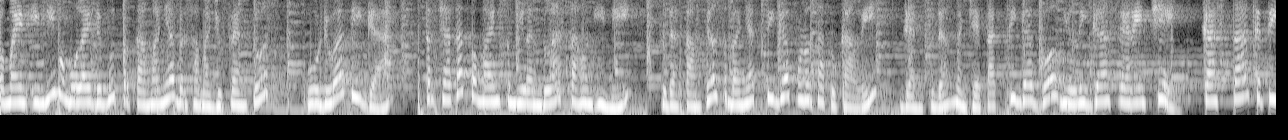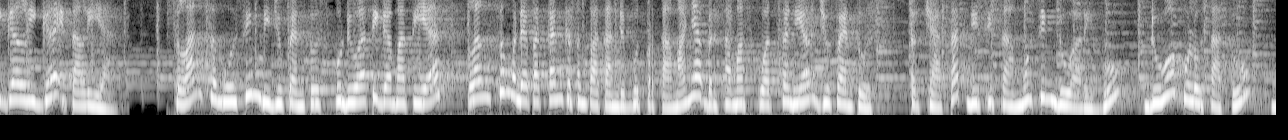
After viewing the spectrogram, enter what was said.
Pemain ini memulai debut pertamanya bersama Juventus, U23, tercatat pemain 19 tahun ini sudah tampil sebanyak 31 kali dan sudah mencetak 3 gol di Liga Serie C. Kasta ketiga Liga Italia. Selang semusim di Juventus U23 Matias langsung mendapatkan kesempatan debut pertamanya bersama skuad senior Juventus. Tercatat di sisa musim 2021-2022,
